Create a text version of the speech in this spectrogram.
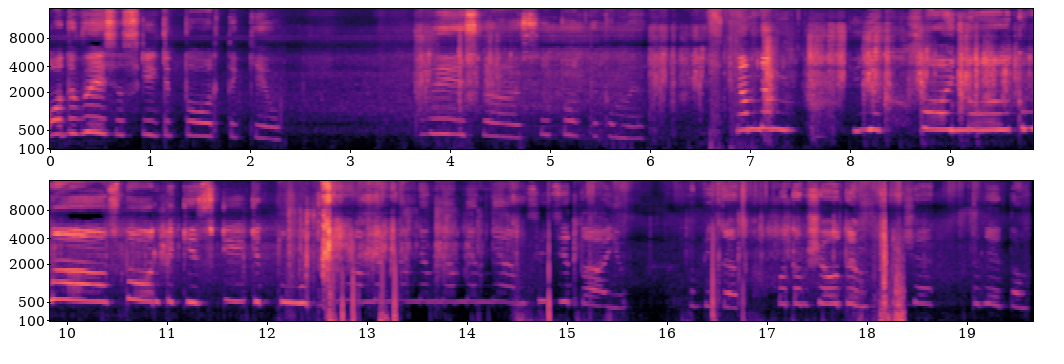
О, дивися, скільки тортиків. Дивися, з тортиками. Ням-ням, як файно, клас, тортики, скільки тут. Ням-ням-ням-ням-ням-ням, всі з'їдаю. Обідат. О, там ще один, ще три там.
